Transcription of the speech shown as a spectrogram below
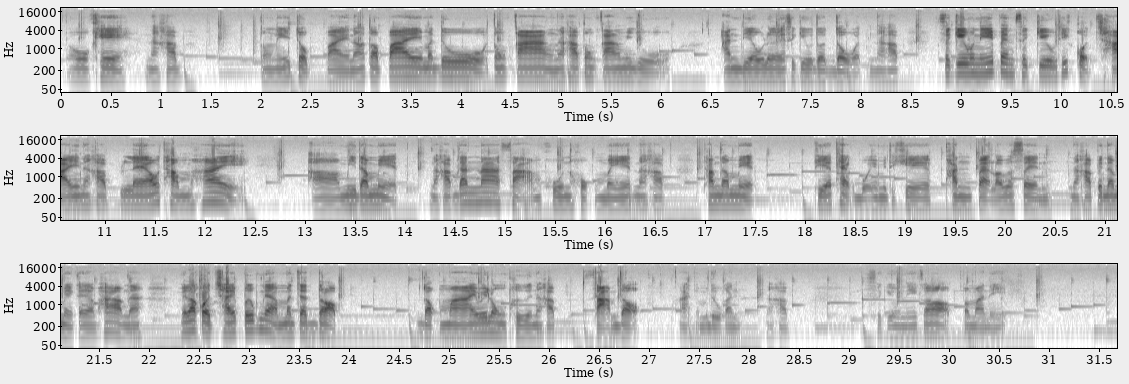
โอเคนะครับ ตรงนี้จบไปเนาะต่อไปมาดูตรงกลางนะครับ ตรงกลางมีอยู่อันเดียวเลยสกิลโดดๆนะครับสกิลนี้เป็นสกิลที่กดใช้นะครับ แล้วทำให้อ่ามีดาเมจนะครับ ด้านหน้า3คูณ6เมตรนะครับทำดาเมจ p s t a g บวก MTK 1,800%นะครับ เป็นดาเมจกายภาพนะ เวลากดใช้ปุ๊บเนี่ย มันจะดรอปดอกไม้ไว้ลงพื้นนะครับ 3 ดอก อะ เดี๋ยวมาดูกันนะครับ สกิลนี้ก็ประมาณนี้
